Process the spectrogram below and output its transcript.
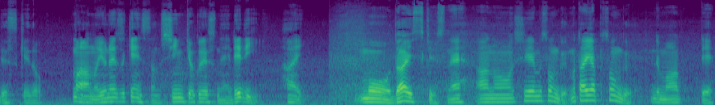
ですけどまああの米津玄師さんの新曲ですね「レディはい。もう大好きですね。あの CM ソング、まタイアップソングでもあって、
